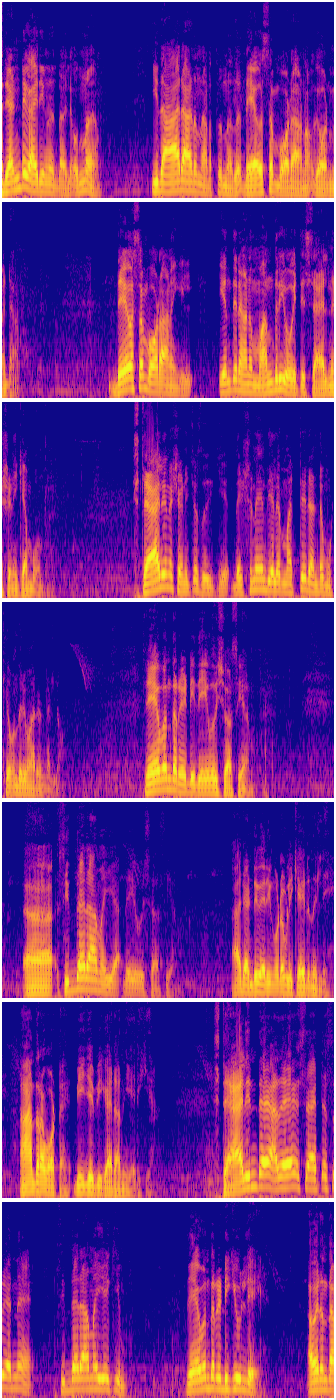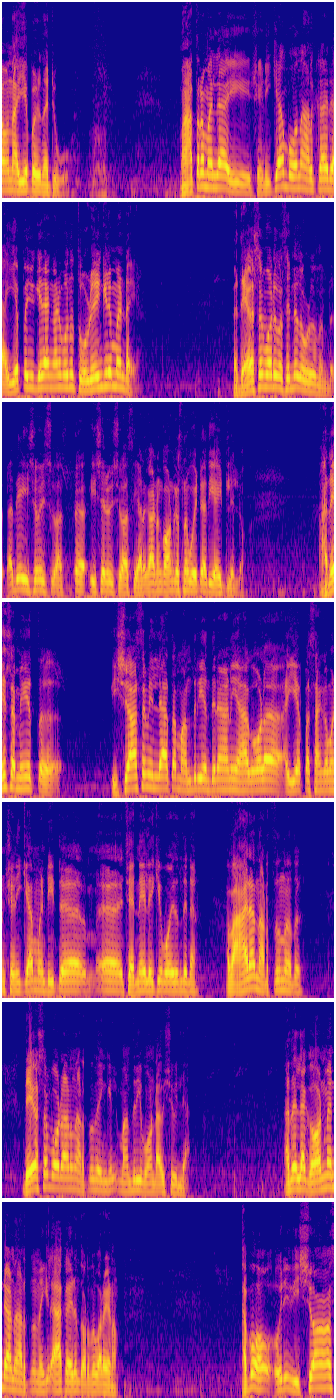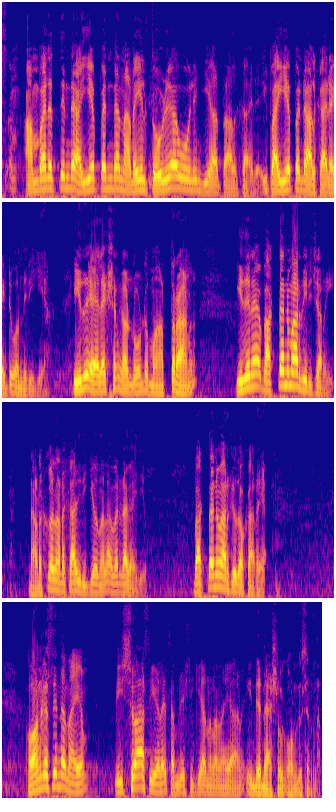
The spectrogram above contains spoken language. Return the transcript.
രണ്ട് കാര്യങ്ങളുണ്ടാവില്ല. ഒന്ന് ഇതാരാണ് നടത്തുന്നത്? ദേവസ്വം ബോർഡാണോ ഗവൺമെന്റാണോ ദേവസ്വം ബോർഡാണെങ്കിൽ എന്തിനാണ് മന്ത്രി പോയിട്ട് സ്റ്റാലിനെ ക്ഷണിക്കാൻ പോകുന്നത്? സ്റ്റാലിനെ ക്ഷണിച്ച സ്ഥിതിക്ക് ദക്ഷിണേന്ത്യയിലെ മറ്റ് രണ്ട് മുഖ്യമന്ത്രിമാരുണ്ടല്ലോ. രേവന്ത് റെഡ്ഡി ദൈവവിശ്വാസിയാണ്. സിദ്ധരാമയ്യ ദൈവവിശ്വാസിയാണ്. ആ രണ്ടുപേരെയും കൂടെ വിളിക്കായിരുന്നില്ലേ? ആന്ധ്ര വോട്ടെ ബി ജെ പിക്കാരാന്ന് വിചാരിക്കുക. സ്റ്റാലിന്റെ അതേ സ്റ്റാറ്റസ് തന്നെ സിദ്ധരാമയ്യയ്ക്കും. ദേവന്ത് റെഡ്ഡിക്കും ഇല്ലേ അവരെന്താവുന്ന അയ്യപ്പ എഴുന്നേറ്റ് പോവും. മാത്രമല്ല ഈ ക്ഷണിക്കാൻ പോകുന്ന ആൾക്കാർ അയ്യപ്പ വിഗ്രഹം കാണുമ്പോൾ ഒന്ന് തൊഴുകെങ്കിലും വേണ്ടേ? ദേവസ്വം ബോർഡ് പ്രസിഡന്റ് തൊഴുകുന്നുണ്ട്. അതേ ഈശ്വരവിശ്വാസ ഈശ്വര ഈശ്വരവിശ്വാസിയാണ് കാരണം കോൺഗ്രസിന് പോയിട്ട് അധികമായിട്ടില്ലല്ലോ അതേ സമയത്ത് വിശ്വാസമില്ലാത്ത മന്ത്രി എന്തിനാണ് ഈ ആഗോള അയ്യപ്പ സംഗമം ക്ഷണിക്കാൻ വേണ്ടിയിട്ട് ചെന്നൈയിലേക്ക് പോയത് എന്തിനാ അപ്പോൾ ആരാ നടത്തുന്നത്? ദേവസ്വം ബോർഡാണ് നടത്തുന്നതെങ്കിൽ മന്ത്രി പോകേണ്ട ആവശ്യമില്ല. അതല്ല ഗവൺമെന്റാണ് നടത്തുന്നതെങ്കിൽ ആ കാര്യം തുറന്നു പറയണം. അപ്പോൾ ഒരു വിശ്വാസം അമ്പലത്തിന്റെ അയ്യപ്പന്റെ നടയിൽ തൊഴുക പോലും ചെയ്യാത്ത ആൾക്കാർ ഇപ്പം അയ്യപ്പന്റെ ആൾക്കാരായിട്ട് വന്നിരിക്കുക. ഇത് എലക്ഷൻ കണ്ടുകൊണ്ട് മാത്രമാണ് ഇതിനെ ഭക്തന്മാർ തിരിച്ചറിയും. നടക്കുക നടക്കാതിരിക്കുക എന്നുള്ള അവരുടെ കാര്യം. ഭക്തന്മാർക്ക് ഇതൊക്കെ അറിയാം. കോൺഗ്രസിന്റെ നയം വിശ്വാസികളെ സംരക്ഷിക്കുക എന്നുള്ള നയമാണ് ഇന്ത്യൻ നാഷണൽ കോൺഗ്രസിനുള്ളത്.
